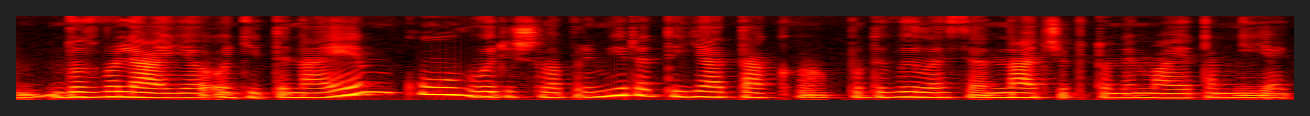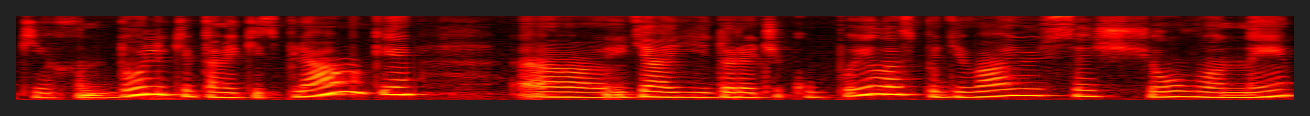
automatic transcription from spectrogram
дозволяє одіти на М-ку, вирішила приміряти. Я так подивилася, начебто немає там ніяких недоліків, там якісь плямки. Я її, до речі, купила. Сподіваюся, що вони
